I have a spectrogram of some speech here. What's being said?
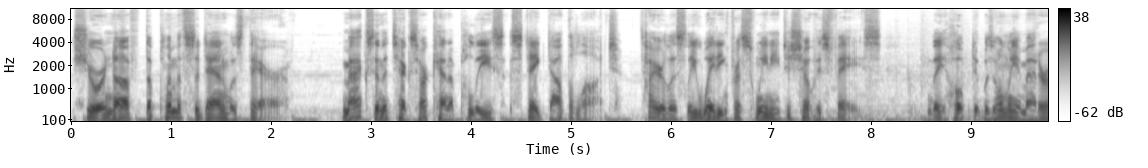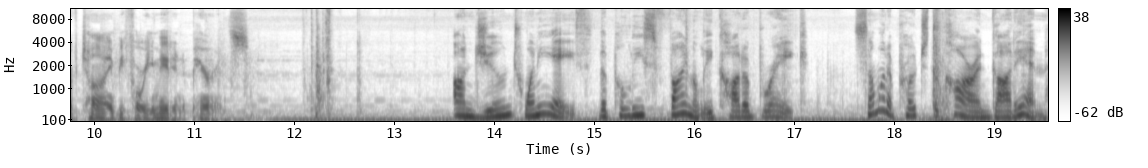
Sure enough, the Plymouth sedan was there. Max and the Texarkana police staked out the lot, tirelessly waiting for Sweeney to show his face. They hoped it was only a matter of time before he made an appearance. On June 28th, the police finally caught a break. Someone approached the car and got in,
